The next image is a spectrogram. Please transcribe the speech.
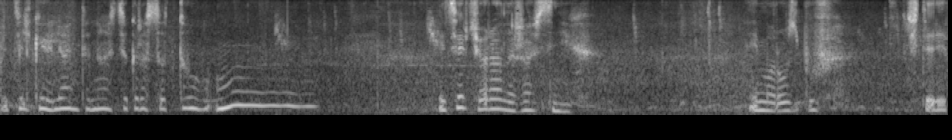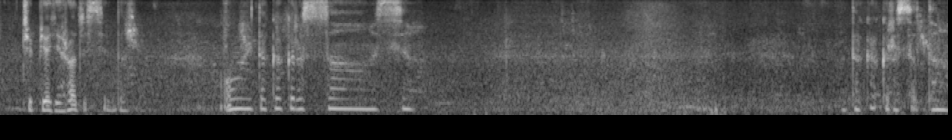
Ви тільки гляньте на ось цю красоту. М. І це вчора лежав сніг. І мороз був 4 чи 5 градусів навіть. Ой, така краса. ось. Така красота.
